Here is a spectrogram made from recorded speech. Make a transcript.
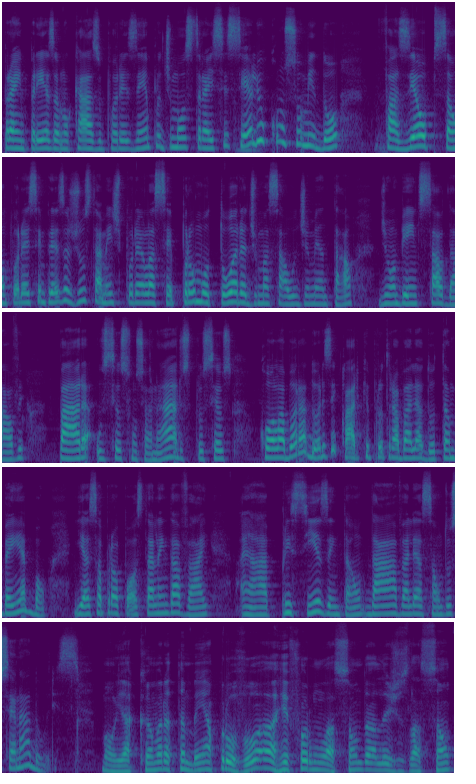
para a empresa, no caso, por exemplo, de mostrar esse selo e o consumidor fazer a opção por essa empresa justamente por ela ser promotora de uma saúde mental, de um ambiente saudável para os seus funcionários, para os seus colaboradores e claro que para o trabalhador também é bom. E essa proposta ela ainda vai, uh, precisa então da avaliação dos senadores. Bom, e a Câmara também aprovou a reformulação da legislação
